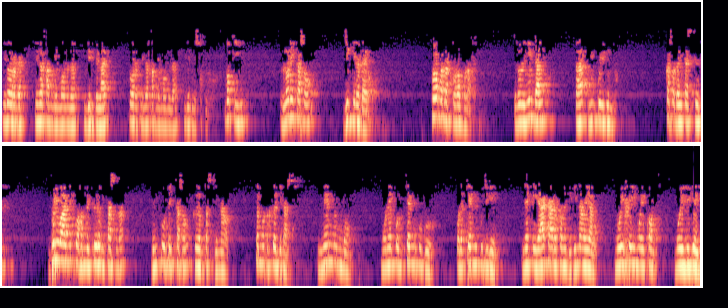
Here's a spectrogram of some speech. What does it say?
ñu door a def li nga xam ne moom la laaj door def li nga xam ne moom la soxla mbokk yi lori kaso jéggi na dayoo foo ko natt romb na loolu ñim dal ah ñu ngi koy dund. Kaso day tas kër. Bëri waa nit koo xam ne këram tas na dañ koo tëj kaso këram tas ginnaaw. Te moo tax kër gi tas? Menn moom mu nekkoon kenn ku góor wala kenn ku jigéen nekk famille bi ginnaaw yàlla mooy xëy mooy compte mooy liggéey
